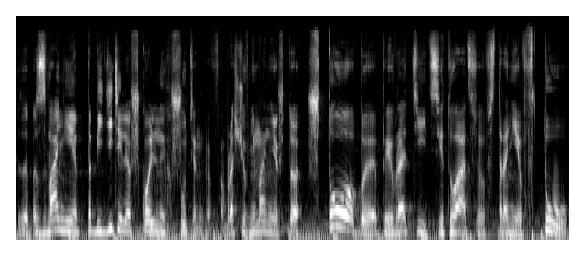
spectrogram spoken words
звание победителя школьных шутингов. Обращу внимание, что чтобы превратить ситуацию в стране в ту,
